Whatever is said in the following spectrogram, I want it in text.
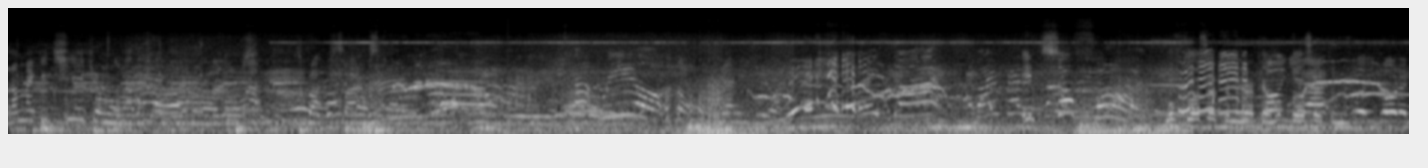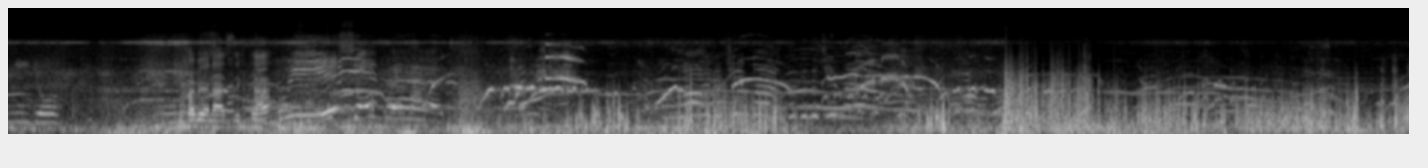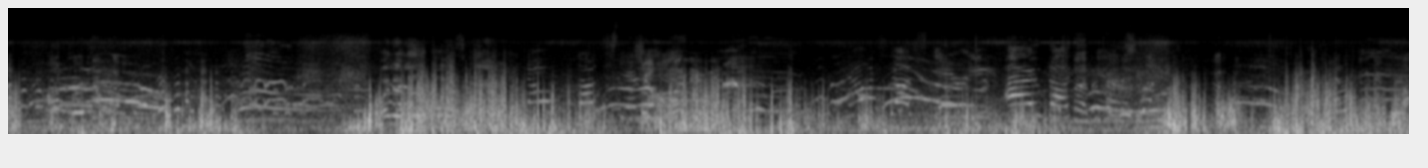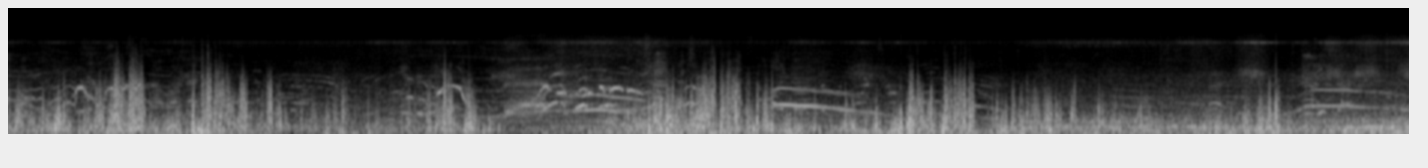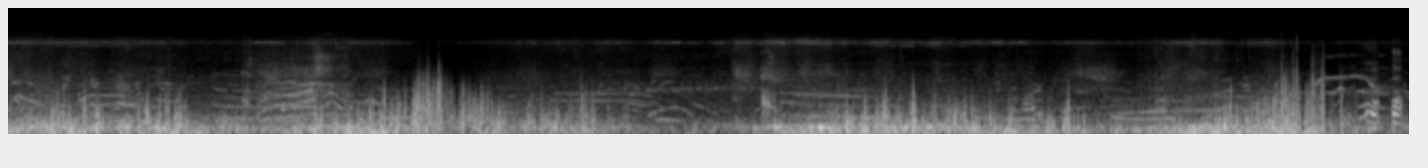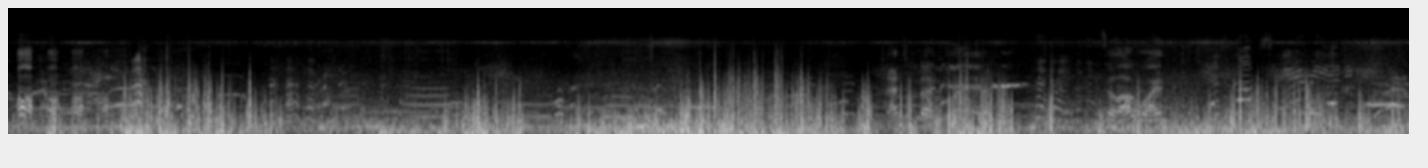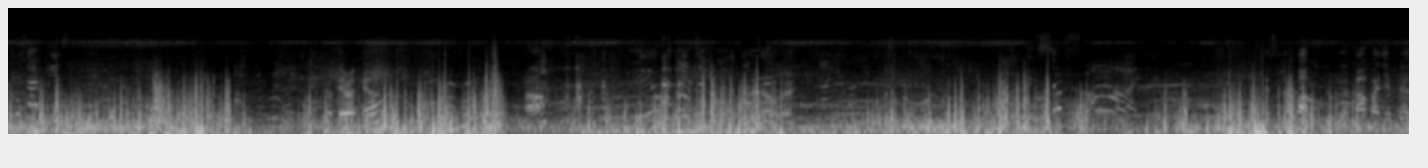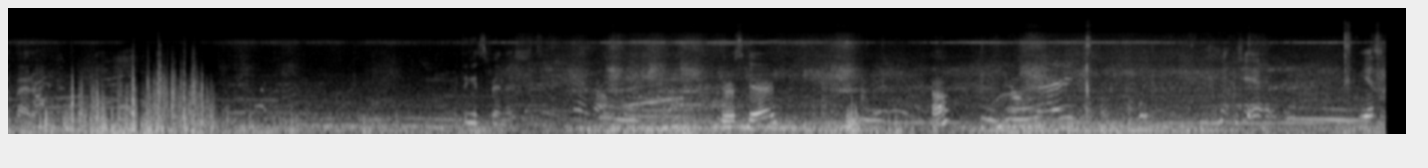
Alam, may kitschit yung mga rollers. It's so fun. Move closer to me, Raquel. Move closer to me. We'll to New York. You have your nazik, huh? So bad. Well, your little That's fun, yeah. It's a long one. You okay, Raquel? Huh? better. I think it's finished. You're scared? Huh?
